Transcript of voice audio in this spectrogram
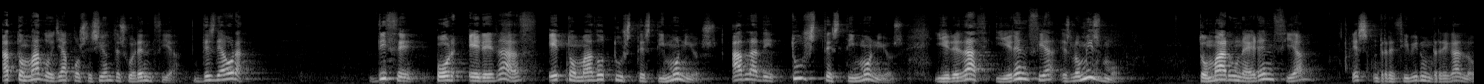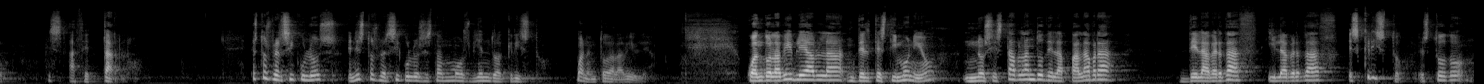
ha tomado ya posesión de su herencia desde ahora. Dice, por heredad he tomado tus testimonios. Habla de tus testimonios. Y heredad y herencia es lo mismo. Tomar una herencia es recibir un regalo, es aceptarlo. Estos versículos, en estos versículos estamos viendo a Cristo, bueno, en toda la Biblia. Cuando la Biblia habla del testimonio, nos está hablando de la palabra de la verdad y la verdad es Cristo. Es todo,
